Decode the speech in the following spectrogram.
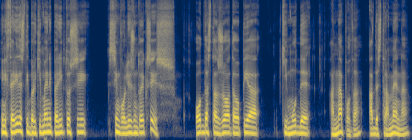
οι νυχτερίδες στην προκειμένη περίπτωση συμβολίζουν το εξής. Όντας τα ζώα τα οποία κοιμούνται ανάποδα, αντεστραμμένα,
